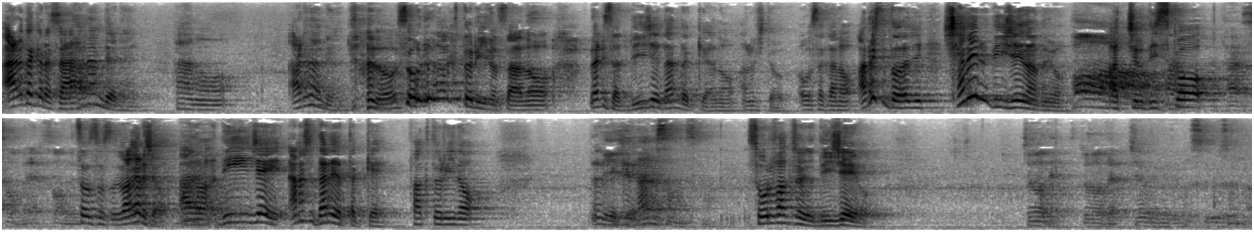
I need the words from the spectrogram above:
あれだからさあれなんだよね。あのあれなんだよ。あのソウルファクトリーのさあの何さ DJ なんだっけ？あのあの人大阪の。あの人と同じ喋る DJ なのよ。あっちのディスコ、はいそうねそうね。そうそうそうわかるでしょ？あの、はい。DJ あの人誰だったっけ？ファクトリーの何さんですか？ソウルファクトリーの DJ よ。ちょっと待ってちょっと待って。調べてくれてますすぐさんが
